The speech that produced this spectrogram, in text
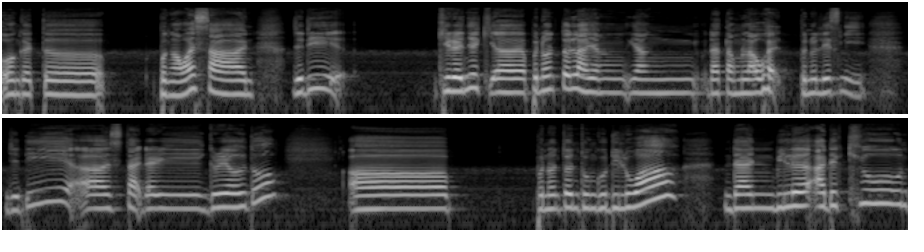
orang kata pengawasan. Jadi kiranya uh, penonton lah yang yang datang melawat penulis ni. Jadi uh, start dari grill tu uh, penonton tunggu di luar dan bila ada queue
